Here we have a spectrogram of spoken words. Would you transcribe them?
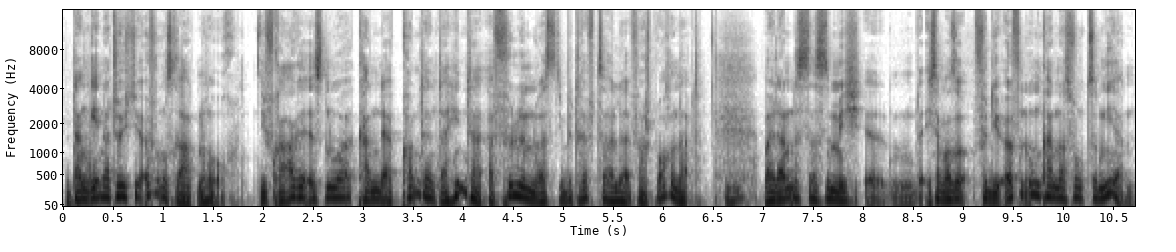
Dann gehen natürlich die Öffnungsraten hoch. Die Frage ist nur, kann der Content dahinter erfüllen, was die Betreffzeile versprochen hat? Mhm. Weil dann ist das nämlich, äh, ich sag mal so, für die Öffnung kann das funktionieren.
